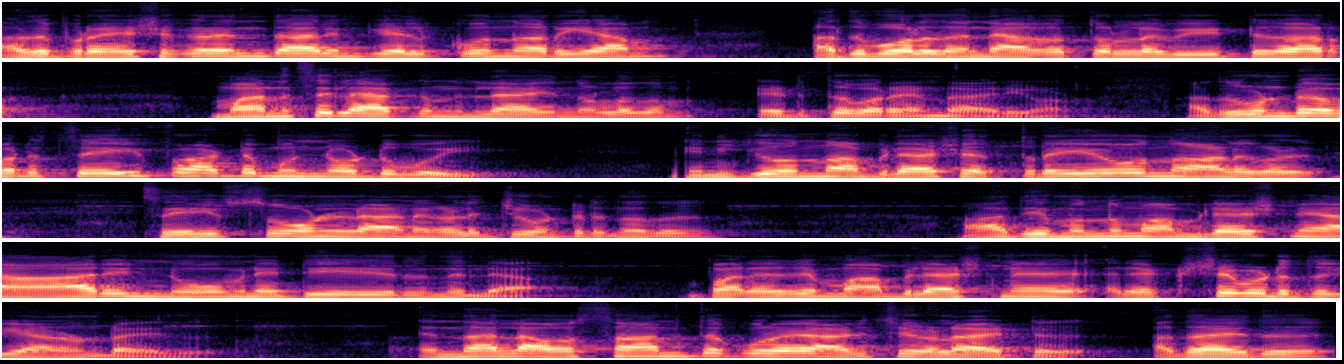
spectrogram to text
അത് പ്രേക്ഷകർ എന്തായാലും കേൾക്കുമെന്നറിയാം അതുപോലെ തന്നെ അകത്തുള്ള വീട്ടുകാർ മനസ്സിലാക്കുന്നില്ല എന്നുള്ളതും എടുത്തു പറയേണ്ട കാര്യമാണ്. അതുകൊണ്ട് അവർ സേഫായിട്ട് മുന്നോട്ട് പോയി. എനിക്ക് തോന്നുന്നു അഭിലാഷ് എത്രയോ നാളുകൾ സേഫ് സോണിലാണ് കളിച്ചുകൊണ്ടിരുന്നത്. ആദ്യമൊന്നും അഭിലാഷിനെ ആരും നോമിനേറ്റ് ചെയ്തിരുന്നില്ല. പലരും അഭിലാഷിനെ രക്ഷപ്പെടുത്തുകയാണ് ഉണ്ടായത്. എന്നാൽ അവസാനത്തെ കുറേ ആഴ്ചകളായിട്ട് അതായത്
